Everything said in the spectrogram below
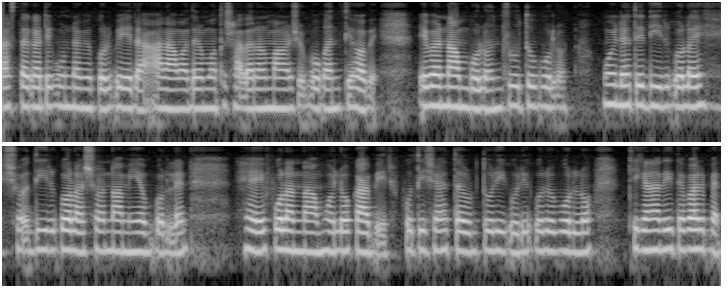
রাস্তাঘাটে গুন্ডামি করবে এরা, আর আমাদের মতো সাধারণ মানুষের ভোগান্তি হবে। এবার নাম বলুন, দ্রুত বলুন। মহিলাতে দীর্ঘ গলায় দীর্ঘ গলা স্বর নামিয়ে বললেন হ্যাঁ পোলার নাম হলো কাবির। প্রতিশা তার তড়িগড়ি করে বলল, ঠিকানা দিতে পারবেন?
